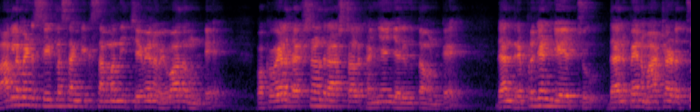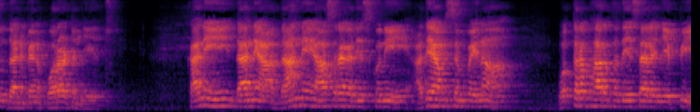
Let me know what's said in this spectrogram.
పార్లమెంటు సీట్ల సంఖ్యకు సంబంధించి ఏమైనా వివాదం ఉంటే ఒకవేళ దక్షిణాది రాష్ట్రాలకు అన్యాయం జరుగుతూ ఉంటే దాన్ని రిప్రజెంట్ చేయొచ్చు దానిపైన మాట్లాడచ్చు దానిపైన పోరాటం చేయొచ్చు. కానీ దాన్ని దాన్ని ఆసరాగా తీసుకుని అదే అంశం పైన ఉత్తర భారతదేశాలని చెప్పి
